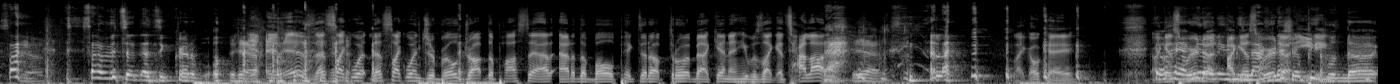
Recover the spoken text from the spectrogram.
Simon said that's incredible. Yeah. it is. That's like what that's like when Jabril dropped the pasta out, out of the bowl, picked it up, threw it back in, and he was like, "It's halal." Yeah. like okay, I Yo, guess Ham, we're you don't done. need to I be guess we're at done your eating. people, dog.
